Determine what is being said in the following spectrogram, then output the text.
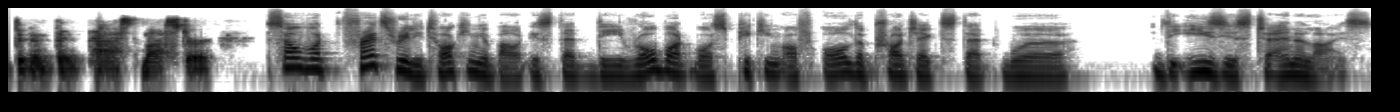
didn't think passed muster. So, what Fred's really talking about is that the robot was picking off all the projects that were the easiest to analyze.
